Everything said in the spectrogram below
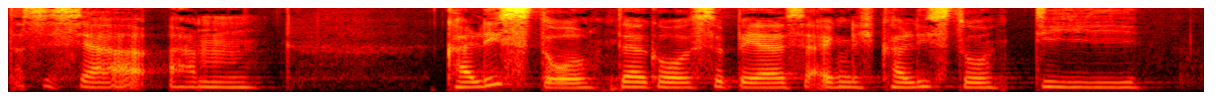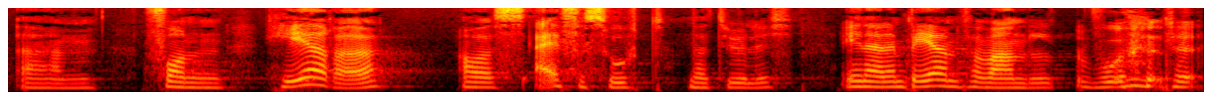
Das ist ja ähm, Callisto, der große Bär ist ja eigentlich Callisto, die ähm, von Hera aus Eifersucht natürlich in einen Bären verwandelt wurde.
